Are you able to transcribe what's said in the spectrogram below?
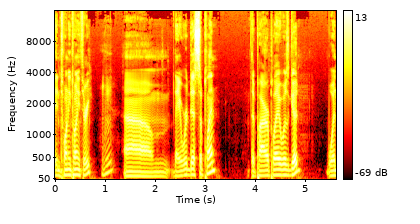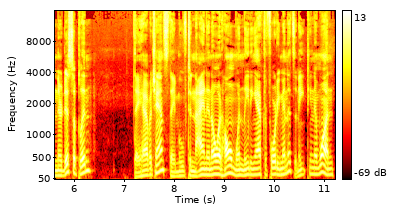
in 2023. Mhm. Um, they were disciplined. The power play was good. When they're disciplined, they have a chance. They move to 9 and 0 at home when leading after 40 minutes and 18 and 1,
